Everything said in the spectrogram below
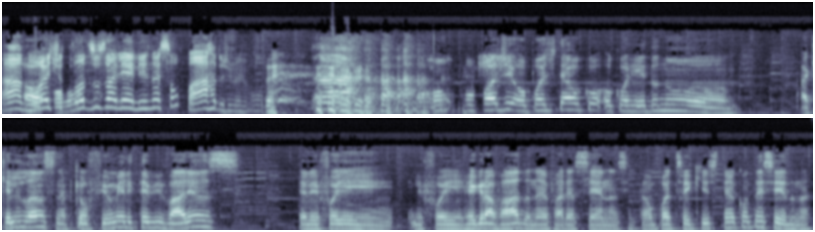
À noite, ó. todos os alienígenas são pardos, meu irmão. ou, ou pode, ou pode ter oco- ocorrido no aquele lance, né? Porque o filme ele teve várias ele foi ele foi regravado, né, várias cenas, então pode ser que isso tenha acontecido, né?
